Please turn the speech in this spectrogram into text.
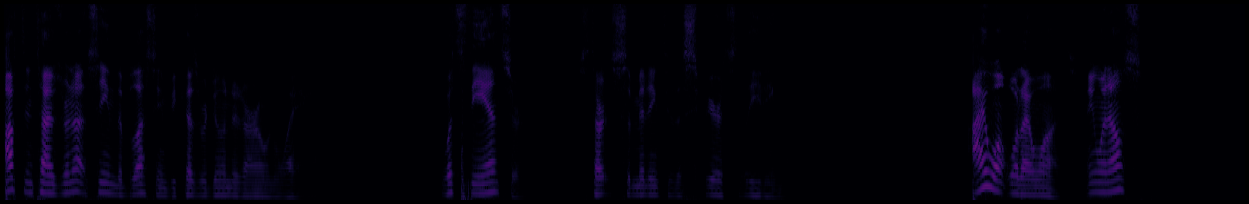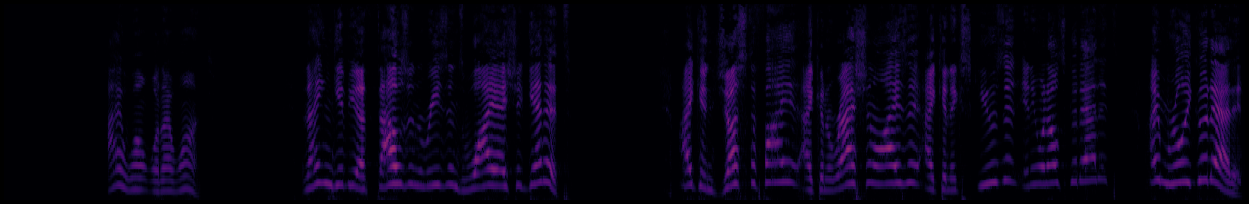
Oftentimes, we're not seeing the blessing because we're doing it our own way. What's the answer? Start submitting to the Spirit's leading. I want what I want. Anyone else? I want what I want. And I can give you a thousand reasons why I should get it. I can justify it. I can rationalize it. I can excuse it. Anyone else good at it? I'm really good at it.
